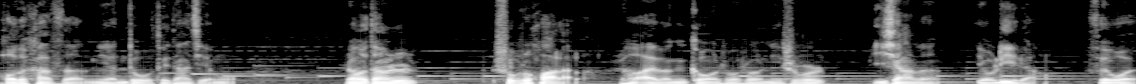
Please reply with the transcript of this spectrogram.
Podcast 年度最佳节目，然后当时说不出话来了。然后艾文跟我说：“说你是不是一下子有力量了？”所以，我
